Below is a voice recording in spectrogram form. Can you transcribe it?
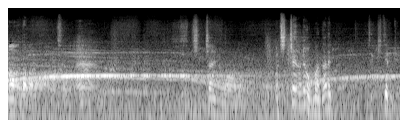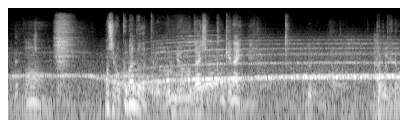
まあだからそうね。ちっちゃいのまあちっちゃいのでもまあ慣れてきてるけどね。うんもしロックバンドだったら音量の大小は関係ないよね。どういうこと？どこ行っても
